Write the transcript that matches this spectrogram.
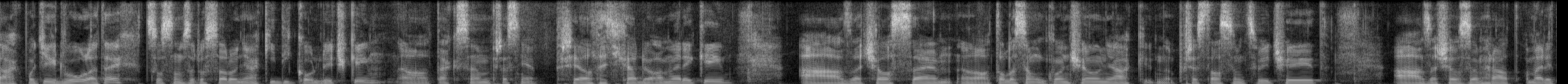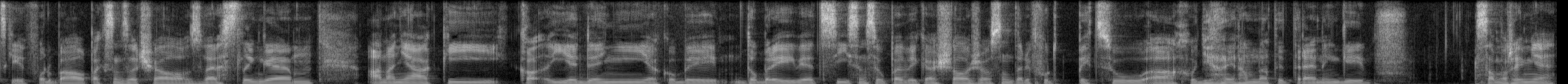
Tak po těch dvou letech, co jsem se dostal do nějaký té kondičky, tak jsem přesně přijel teďka do Ameriky a začal jsem, tohle jsem ukončil, nějak, no, přestal jsem cvičit a začal jsem hrát americký fotbal, pak jsem začal s wrestlingem a na nějaký jedení jakoby dobrých věcí jsem se úplně vykašlal, že jsem tady furt pizzu a chodil jenom na ty tréninky, Samozřejmě,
